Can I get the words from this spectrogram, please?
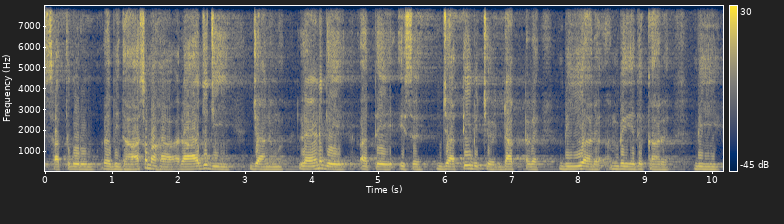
ਸਤਿਗੁਰੂ ਰਵਿਦਾਸ ਮਹਾਰਾਜ ਜੀ ਜਨਮ ਲੈਣਗੇ ਅਤੇ ਇਸ ਜਾਤੀ ਵਿੱਚ ਡਾਕਟਰ ਬੀ ਆਰ ਅੰਬੇਦਕਰ ਵੀ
